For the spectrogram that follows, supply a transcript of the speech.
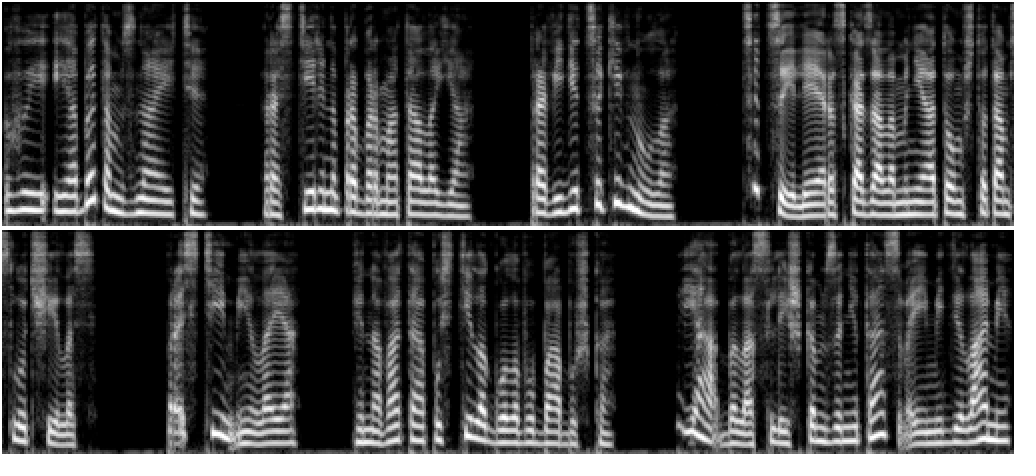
«Вы и об этом знаете?» — растерянно пробормотала я. Провидица кивнула. «Цицилия рассказала мне о том, что там случилось». «Прости, милая». Виновато опустила голову бабушка. Я была слишком занята своими делами,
